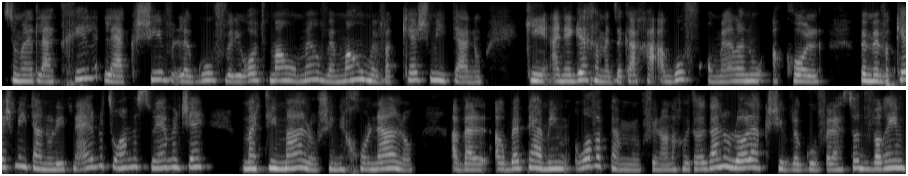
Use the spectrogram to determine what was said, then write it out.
זאת אומרת, להתחיל להקשיב לגוף ולראות מה הוא אומר ומה הוא מבקש מאיתנו. כי אני אגיד לכם את זה ככה, הגוף אומר לנו הכל, ומבקש מאיתנו להתנהל בצורה מסוימת שמתאימה לו, שנכונה לו. אבל הרבה פעמים, רוב הפעמים אפילו, אנחנו התרגלנו לא להקשיב לגוף ולעשות דברים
